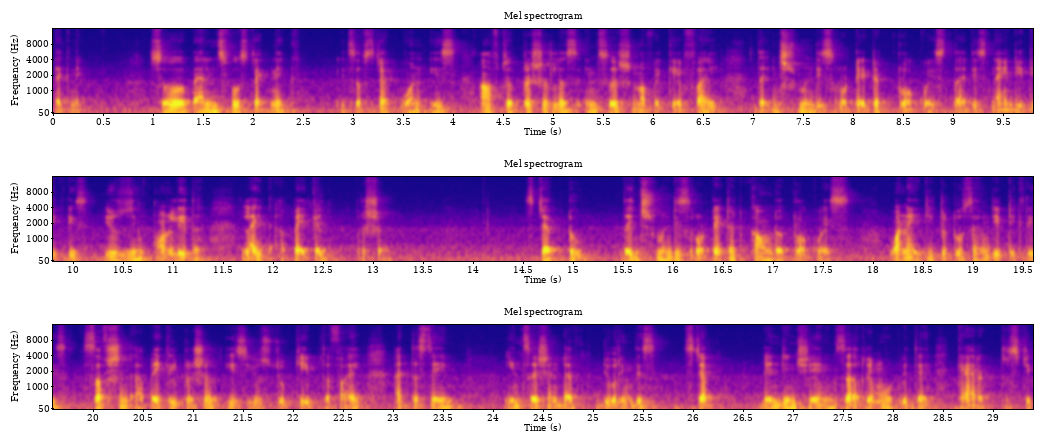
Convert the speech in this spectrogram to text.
technique. So balance force technique it's of step one is after pressureless insertion of a K file the instrument is rotated clockwise that is 90 degrees using only the light apical pressure. Step 2 the instrument is rotated counterclockwise 180 to 270 degrees sufficient apical pressure is used to keep the file at the same insertion depth during this step dentin shavings are removed with a characteristic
